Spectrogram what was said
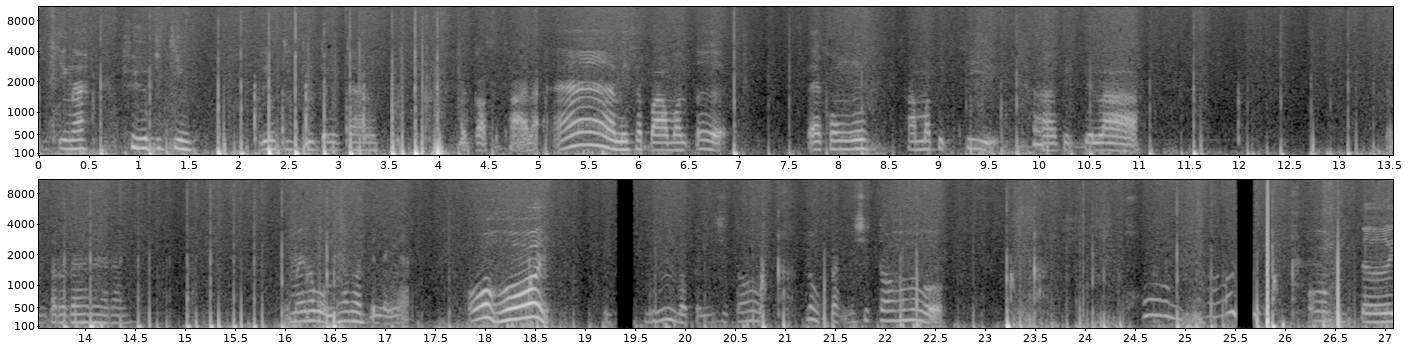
จริงๆนะ ลืมจริงๆ ลืมจริงๆจังๆแล้วก็สุดท้ายละอ่า มีสปามอนเตอร์ แต่คงทำมาผิดที่ผิดเวลาดันตระดาดาดันทำ ไมครับผมถ้ามันเป็นอย่างเงี้ยโอ้โหยอืมเราเป็นดิจิตอลโลกแบบดิจิตอลโอ้โอ้มเตย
